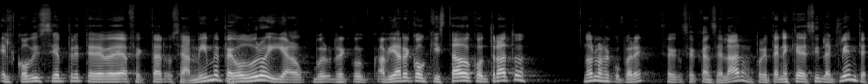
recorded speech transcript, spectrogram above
el COVID siempre te debe de afectar. O sea, a mí me pegó duro y había reconquistado contratos. No los recuperé, se, cancelaron, porque tenés que decirle al cliente,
